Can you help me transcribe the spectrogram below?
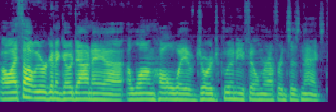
oh, I thought we were going to go down a uh, a long hallway of George Clooney film references next.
